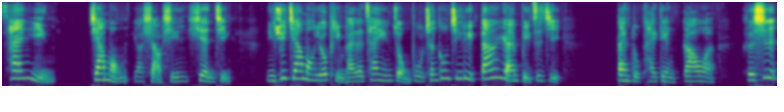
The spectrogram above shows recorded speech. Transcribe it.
餐饮加盟要小心陷阱。你去加盟有品牌的餐饮总部，成功几率当然比自己单独开店高啊。可是，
